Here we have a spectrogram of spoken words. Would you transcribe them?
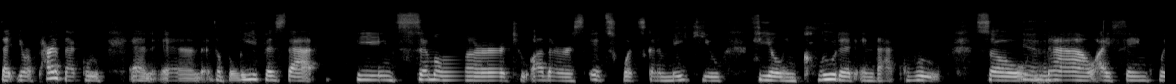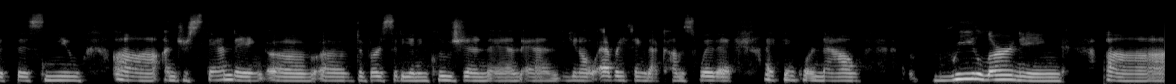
that you're a part of that group and and the belief is that being similar to others it's what's going to make you feel included in that group so yeah. now i think with this new uh, understanding of, of diversity and inclusion and and you know everything that comes with it i think we're now relearning uh,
